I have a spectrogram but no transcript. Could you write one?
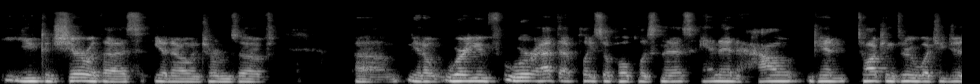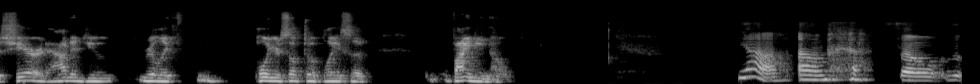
you can share with us, you know, in terms of, um, you know, where you've were at that place of hopelessness, and then how, again, talking through what you just shared, how did you really pull yourself to a place of finding hope? Yeah. Um, so,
